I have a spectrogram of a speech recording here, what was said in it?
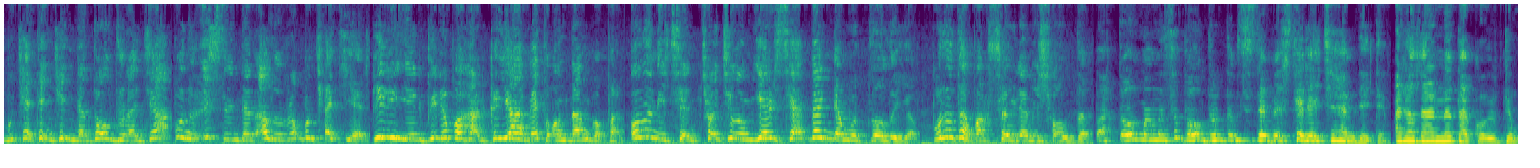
bu ketinkini de dolduracağım. Bunu üstünden alırım buket yer. Biri yer, biri bahar, kıyamet ondan kopar. Onun için çocuğum yerse ben de mutlu oluyorum. Bunu da bak söylemiş oldum. Bak dolmamızı doldurdum size göstereceğim dedim. Aralarına da koydum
